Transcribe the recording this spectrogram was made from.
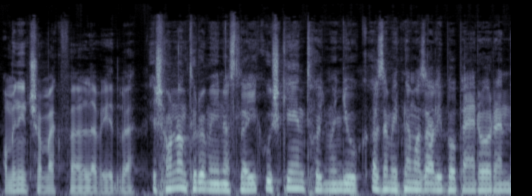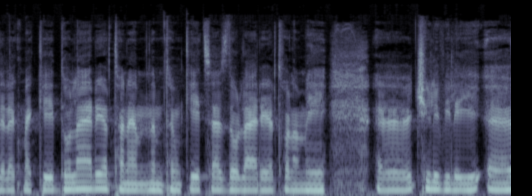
ami nincsen megfelelően levédve. És honnan tudom én azt laikusként, hogy mondjuk az, amit nem az Alibabáról rendelek meg két dollárért, hanem nem tudom, 200 dollárért valami uh, csili uh,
